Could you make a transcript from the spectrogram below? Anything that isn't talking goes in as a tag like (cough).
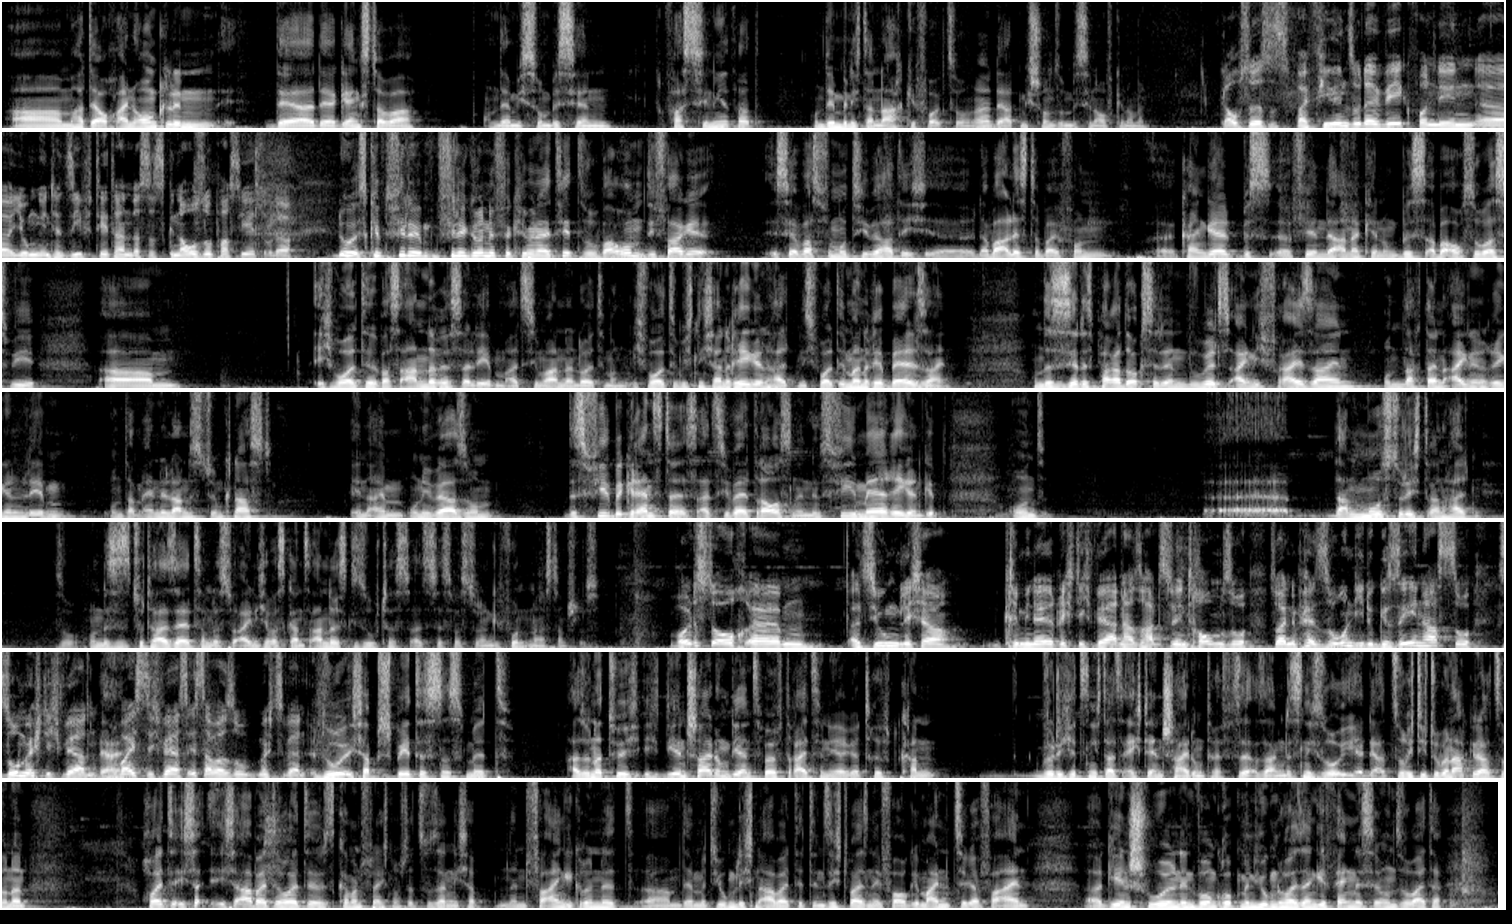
ähm, hatte auch einen Onkel, in, der, der Gangster war und der mich so ein bisschen fasziniert hat. Und dem bin ich dann nachgefolgt. So, ne? Der hat mich schon so ein bisschen aufgenommen. Glaubst du, das ist bei vielen so der Weg von den äh, jungen Intensivtätern, dass das genau so passiert? Oder? Du, es gibt viele, viele Gründe für Kriminalität. So, warum? Die Frage ist ja, was für Motive hatte ich? Äh, da war alles dabei, von äh, kein Geld bis äh, fehlende Anerkennung, bis aber auch sowas wie, ähm, ich wollte was anderes erleben, als die anderen Leute machen. Ich wollte mich nicht an Regeln halten, ich wollte immer ein Rebell sein. Und das ist ja das Paradoxe, denn du willst eigentlich frei sein und nach deinen eigenen Regeln leben und am Ende landest du im Knast in einem Universum, das viel begrenzter ist als die Welt draußen, in dem es viel mehr Regeln gibt. Und äh, dann musst du dich dran halten. So. Und es ist total seltsam, dass du eigentlich was ganz anderes gesucht hast, als das, was du dann gefunden hast am Schluss. Wolltest du auch ähm, als Jugendlicher kriminell richtig werden? Also hattest du den Traum, so, so eine Person, die du gesehen hast, so, so möchte ich werden. Ja, du weißt nicht, wer es ist, aber so möchtest du werden. Du, ich habe spätestens mit, also natürlich, ich, die Entscheidung, die ein 12-, 13-Jähriger trifft, kann, würde ich jetzt nicht als echte Entscheidung treffen, sagen. Das ist nicht so, der hat so richtig drüber nachgedacht, sondern heute, ich, ich arbeite heute, das kann man vielleicht noch dazu sagen, ich habe einen Verein gegründet, ähm, der mit Jugendlichen arbeitet, den Sichtweisen e.V., gemeinnütziger Verein, äh, gehe in Schulen, in Wohngruppen, in Jugendhäusern, in Gefängnisse und so weiter.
